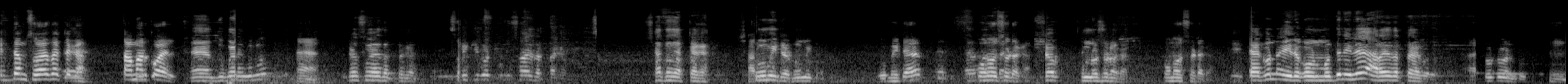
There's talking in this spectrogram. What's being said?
একদম ছয় হাজার টাকা তামার কয়েল। হ্যাঁ দোকানগুলো। হ্যাঁ। এটা ছয় হাজার টাকা। বিক্রি করতে ছয় হাজার টাকা। সাত হাজার টাকা। দু মিটার দু মিটার। দু মিটার পনেরোশো টাকা। সব পনেরোশো টাকা। পনেরোশো টাকা। এখন এইরকমের মধ্যে নিলে আড়াই হাজার টাকা করে। টু টোয়েন্টি হুম।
